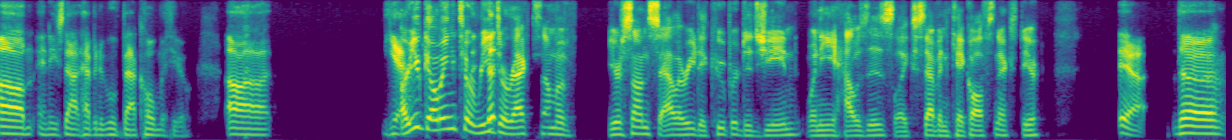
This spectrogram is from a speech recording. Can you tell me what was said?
um, and he's not having to move back home with you. Uh, yeah. Are you going to redirect some of your son's salary to Cooper DeJean when he houses like seven kickoffs next year? Yeah. The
